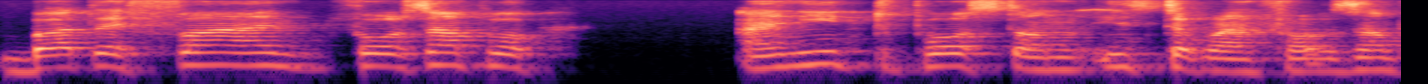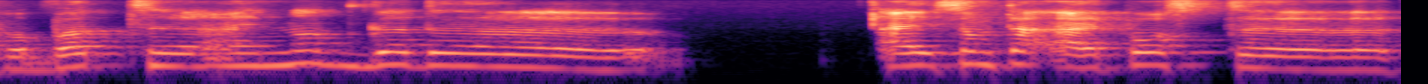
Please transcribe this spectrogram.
but i find for example i need to post on instagram for example but uh, i'm not gonna i sometimes i post uh,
